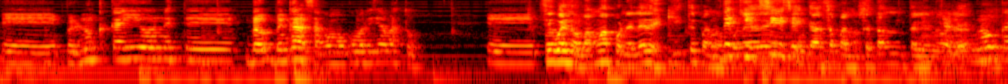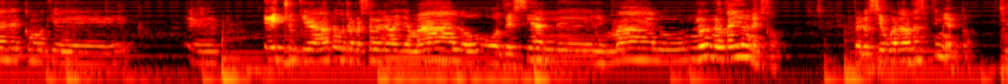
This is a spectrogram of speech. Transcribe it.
eh, pero nunca he caído en este ve- venganza, como, como le llamas tú. Eh, Sí, bueno, vamos a ponerle desquite para no Desquite, poner sí, sí. venganza, para no ser tan Claro, telenovela. nunca he como que eh, hecho que a otra persona le vaya mal o, o desearle mal, o, no, no he caído en eso. Pero sí he guardado resentimiento. Sí.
